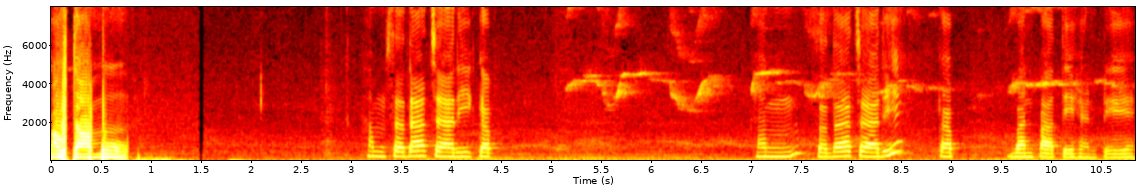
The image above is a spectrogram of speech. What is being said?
అవుతాము. హమ్ సదాచారి కబ్ హం సదాచారి కబ్ బన్ పాతే అంటే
